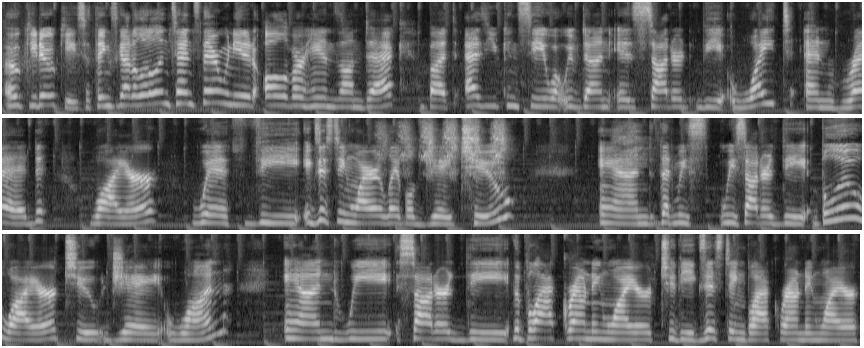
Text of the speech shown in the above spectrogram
Okie dokie, so things got a little intense there. We needed all of our hands on deck, but as you can see, what we've done is soldered the white and red wire with the existing wire labeled J2. And then we, we soldered the blue wire to J1 and we soldered the, the black grounding wire to the existing black grounding wire.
